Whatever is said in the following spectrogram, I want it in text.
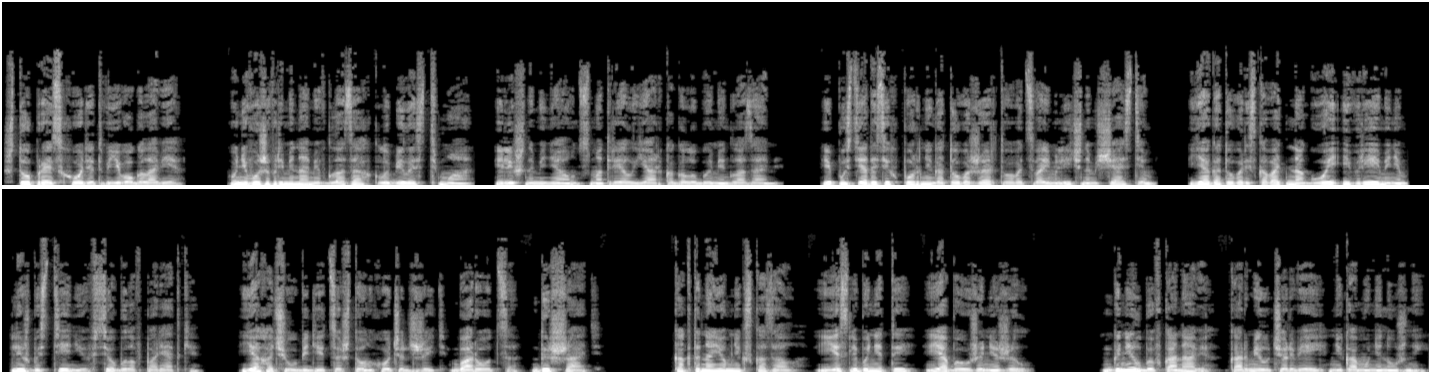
Что происходит в его голове? У него же временами в глазах клубилась тьма, и лишь на меня он смотрел ярко-голубыми глазами. И пусть я до сих пор не готова жертвовать своим личным счастьем, я готова рисковать ногой и временем, лишь бы с тенью все было в порядке. Я хочу убедиться, что он хочет жить, бороться, дышать. Как-то наемник сказал, если бы не ты, я бы уже не жил. Гнил бы в канаве, кормил червей, никому не нужный.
